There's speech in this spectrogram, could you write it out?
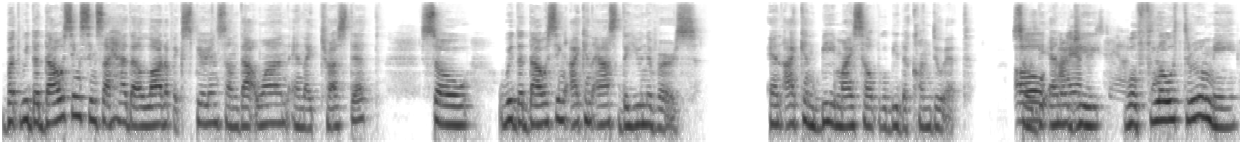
But with the dowsing, since I had a lot of experience on that one and I trust it, so with the dowsing, I can ask the universe and I can be myself will be the conduit. So oh, the energy will flow through me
